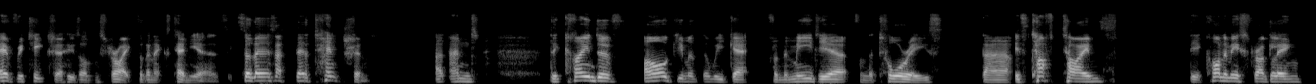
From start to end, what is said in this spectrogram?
every teacher who's on strike for the next 10 years. So there's a, there's a tension and the kind of argument that we get from the media, from the Tories, that it's tough times, the economy's struggling,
